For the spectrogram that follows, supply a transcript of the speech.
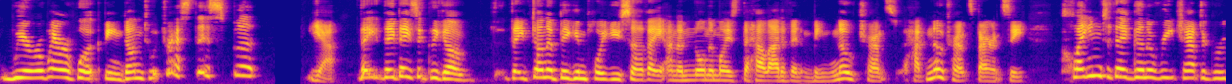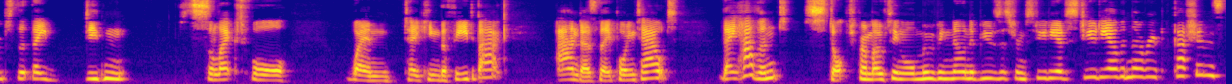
We're aware of work being done to address this, but yeah, they, they basically go, they've done a big employee survey and anonymized the hell out of it and been no trans, had no transparency, claimed they're gonna reach out to groups that they didn't select for when taking the feedback, and as they point out, they haven't stopped promoting or moving known abusers from studio to studio with no repercussions.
